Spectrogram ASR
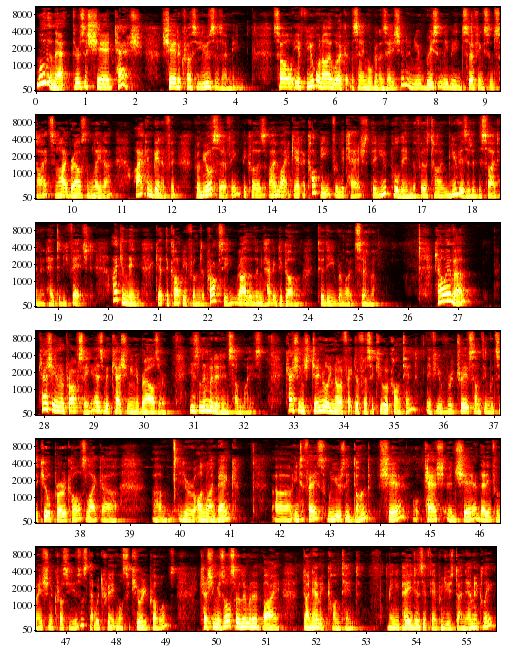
More than that, there is a shared cache, shared across users, I mean. So if you and I work at the same organization and you've recently been surfing some sites and I browse them later, I can benefit from your surfing because I might get a copy from the cache that you pulled in the first time you visited the site and it had to be fetched. I can then get the copy from the proxy rather than having to go to the remote server. However, caching in a proxy, as with caching in your browser, is limited in some ways. Caching is generally not effective for secure content. If you've retrieved something with secure protocols like uh, um, your online bank uh, interface, we usually don't share or cache and share that information across users. That would create more security problems. Caching is also limited by dynamic content. Many pages, if they're produced dynamically,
